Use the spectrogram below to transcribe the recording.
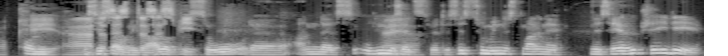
Okay, ah, es ist auch ist, egal, ob es so oder anders umgesetzt ja, ja. wird. Es ist zumindest mal eine, eine sehr hübsche Idee.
